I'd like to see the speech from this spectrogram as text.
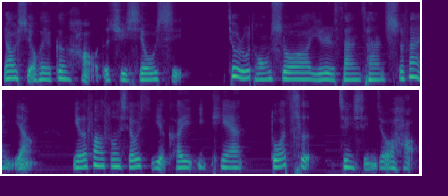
要学会更好的去休息。就如同说一日三餐吃饭一样，你的放松休息也可以一天多次进行就好。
